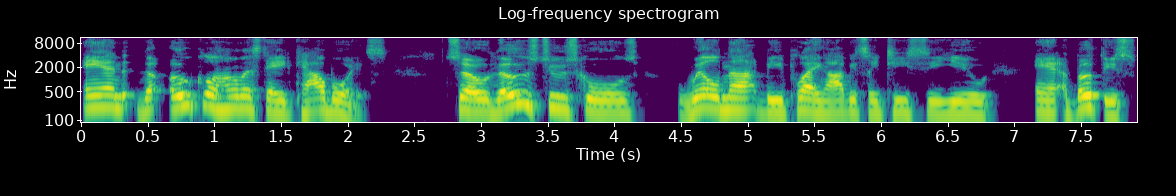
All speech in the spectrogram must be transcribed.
and the Oklahoma State Cowboys. So those two schools will not be playing. Obviously, TCU and both these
